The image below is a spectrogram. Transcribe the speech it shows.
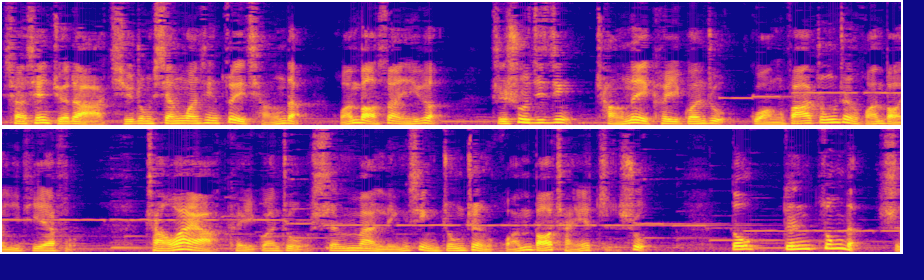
小千觉得啊，其中相关性最强的环保算一个。指数基金场内可以关注广发中证环保 ETF，场外啊可以关注申万灵信中证环保产业指数，都跟踪的是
